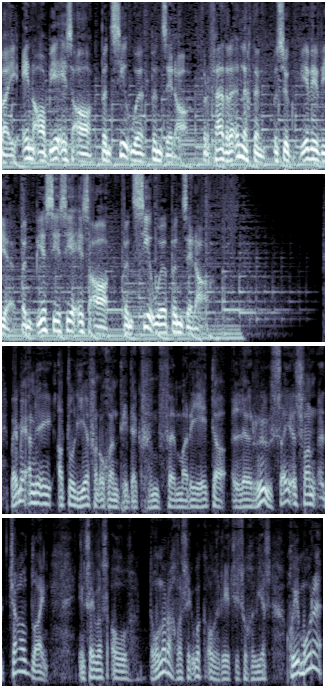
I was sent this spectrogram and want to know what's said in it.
by nabsa.co.za. Vir verdere inligting, besoek www.bccsa.co.za. By my aan die ateljee vanoggend het ek vir, Marietta Leroux. Sy is van Childline en sy was al donderdag was sy ook al reeds hier so gewees. Goeiemôre.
